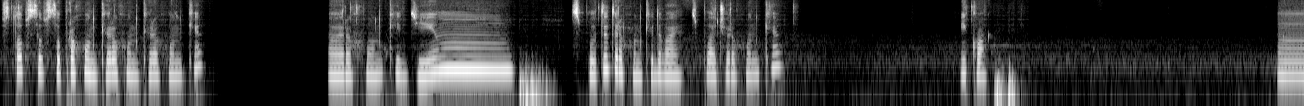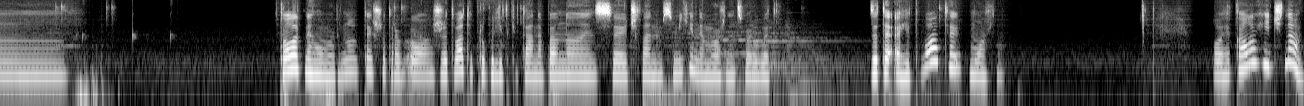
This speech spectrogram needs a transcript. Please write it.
стоп, стоп, стоп, рахунки, рахунки, рахунки. Е, Рахунки, дім. Сплатити рахунки, давай, сплачу рахунки. Міко. Туалетний гумор. Ну, те, що треба. О, жартувати про політиків. Та, напевно, з членом сім'ї не можна цього робити. Зате агітувати можна. Логіка логічна.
